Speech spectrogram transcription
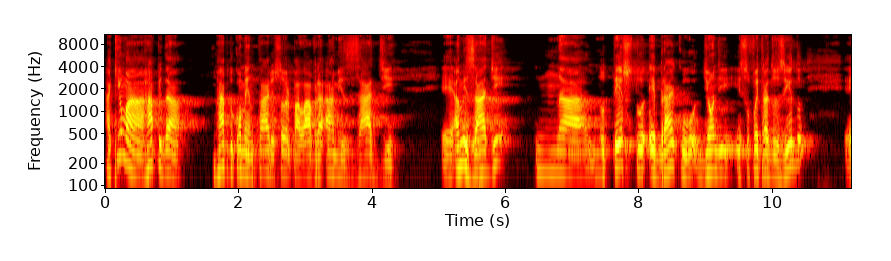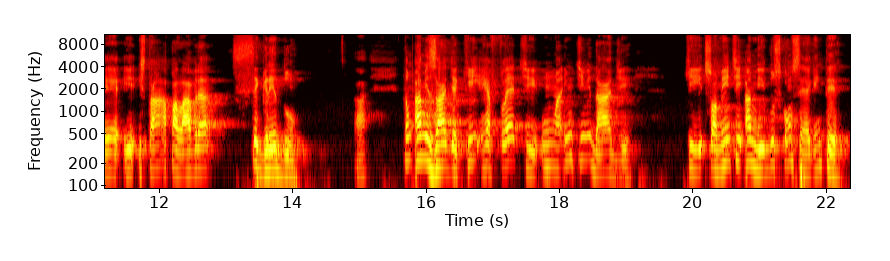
Aqui uma rápida, um rápido comentário sobre a palavra amizade. É, amizade, na, no texto hebraico de onde isso foi traduzido, é, está a palavra segredo. Tá? Então, amizade aqui reflete uma intimidade que somente amigos conseguem ter.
